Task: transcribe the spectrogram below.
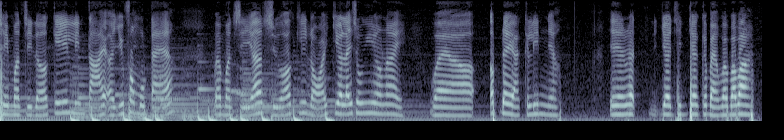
thì mình sẽ đỡ cái link tải ở dưới phần một tẻ và mình sẽ à, sửa cái lỗi chưa lấy số nghiêng này và à, update lại cái link nha. Giờ, giờ xin chào các bạn và bye bye.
